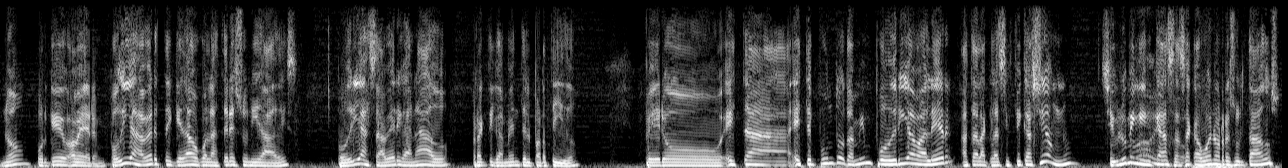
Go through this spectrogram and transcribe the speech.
¿no? Porque, a ver, podías haberte quedado con las tres unidades, podrías haber ganado prácticamente el partido, pero esta, este punto también podría valer hasta la clasificación, ¿no? Si Blooming en casa saca buenos resultados,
